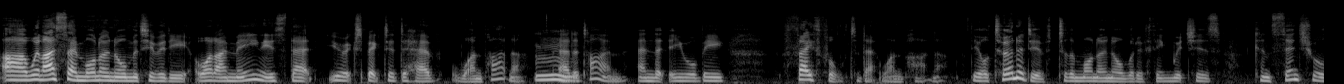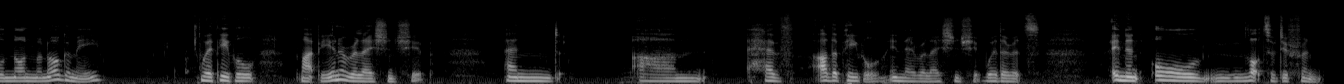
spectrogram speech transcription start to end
Uh, when I say mononormativity, what I mean is that you're expected to have one partner mm. at a time and that you will be faithful to that one partner. The alternative to the mononormative thing, which is consensual non monogamy, where people might be in a relationship and um, have other people in their relationship, whether it's in an all lots of different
